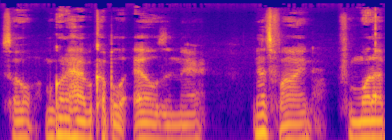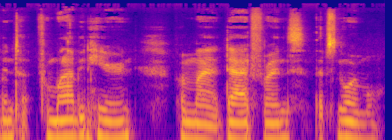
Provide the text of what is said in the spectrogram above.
So I'm going to have a couple of L's in there. And that's fine. From what I've been t- from what I've been hearing from my dad friends, that's normal.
